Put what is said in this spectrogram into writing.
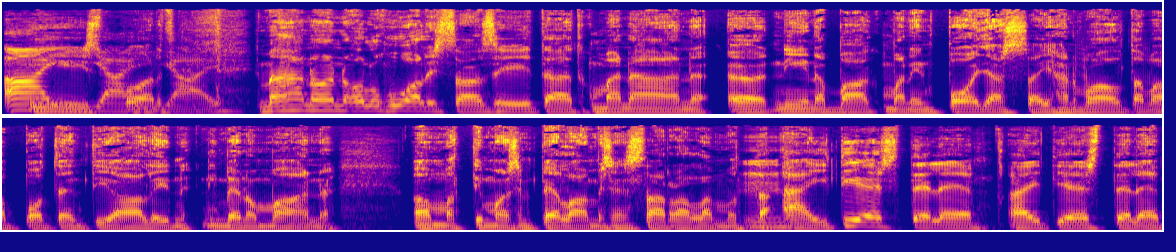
Ai, e-sports. ai, ai. Mähän on ollut huolissaan siitä, että kun mä näen ö, Niina Bakmanin pojassa ihan valtava potentiaalin nimenomaan ammattimaisen pelaamisen saralla, mutta mm. äiti estelee, äiti estelee.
